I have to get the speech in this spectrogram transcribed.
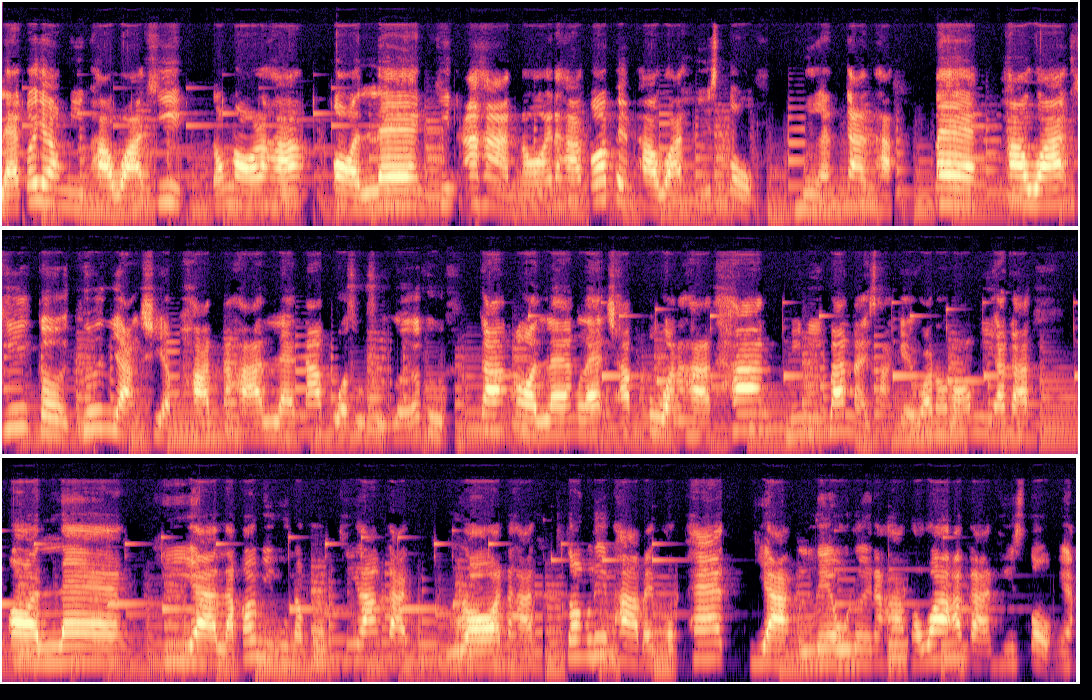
และก็ยังมีภาวะที่น้องๆนะคะ อ่อนแรงกินอาหารน้อยนะคะ ก็เป็นภาวะฮิสโต เหมือนกันค่ะ แต่ภาวะที่เกิดขึ้นอย่างเฉียบพลันนะคะ และน่ากลัวสุดๆเลยก็คือ การอ่อนแรงและชักตัวนะคะ ถ้ามินิบ้านไหนสังเกตว่าน้องๆมีอาการอ่อนแรงเพลียแล้วก็มีอุณหภูมิที่ร่างกายร้อนนะคะ ต้องรีบพาไปพบแพทย์อย่างเร็วเลยนะคะ เพราะว่าอาการฮิสโตกเนี่ย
